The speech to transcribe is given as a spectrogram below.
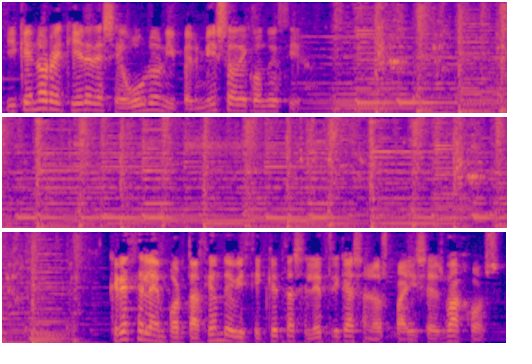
y que no requiere de seguro ni permiso de conducir. Crece la importación de bicicletas eléctricas en los Países Bajos.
